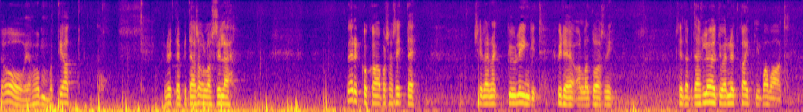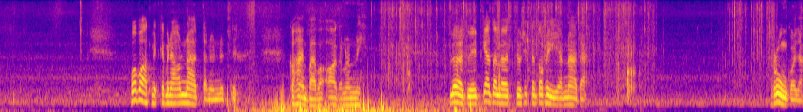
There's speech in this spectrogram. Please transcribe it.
Joo, ja hommat jatkuu. Ja nyt pitäisi olla sillä verkkokaapassa sitten, siellä näkyy linkit videon alla tuossa, niin sieltä pitäisi löytyä nyt kaikki vapaat. Vapaat, mitkä minä olen näyttänyt nyt niin kahden päivän aikana, niin löytyy. Sieltä löytyy sitten tosiaan näitä runkoja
